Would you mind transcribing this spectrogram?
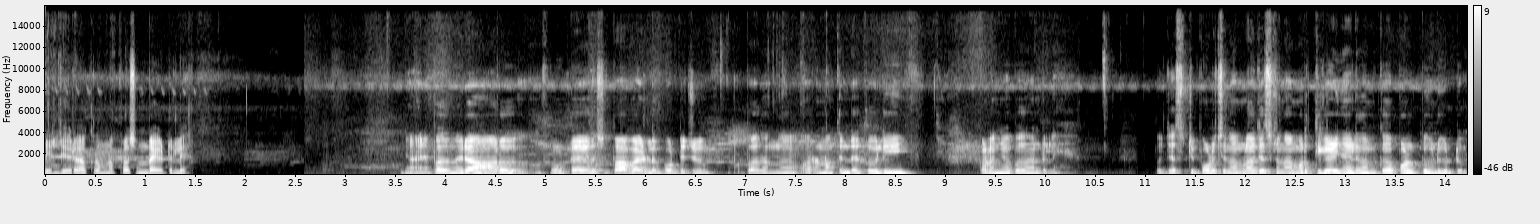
വലിയൊരു ആക്രമണ പ്രാവശ്യം ഉണ്ടായിട്ടില്ലേ? ഞാനിപ്പോൾ അതിന്ന് ഒരു ആറ് ഫ്രൂട്ട് ഏകദേശം പാകമായിട്ടുള്ള പൊട്ടിച്ചു. അപ്പോൾ അതൊന്ന് ഒരെണ്ണത്തിന്റെ തൊലി കളഞ്ഞു. അപ്പോൾ കണ്ടില്ലേ? അപ്പോൾ ജസ്റ്റ് പൊളിച്ച് നമ്മൾ ജസ്റ്റ് ഒന്ന് അമർത്തി കഴിഞ്ഞാൽ നമുക്ക് ആ പൾപ്പ് ഇങ്ങോട്ട് കിട്ടും.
